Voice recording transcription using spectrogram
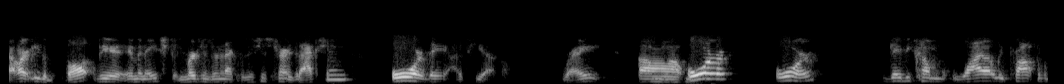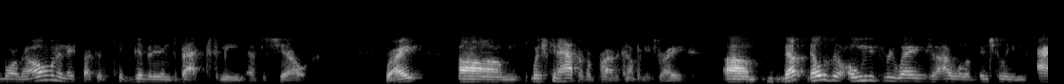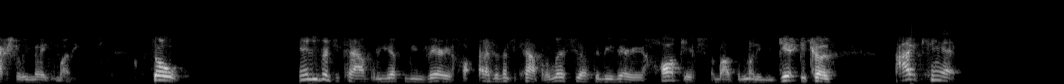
are either bought via M&A, mergers and acquisitions transaction, or they IPO, right? Uh, mm-hmm. or or they become wildly profitable on their own and they start to kick dividends back to me as a shareholder, right? Um, which can happen for private companies, right? Um, that, those are the only three ways that I will eventually actually make money. So in venture capital, you have to be very, as a venture capitalist, you have to be very hawkish about the money you get because I can't,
